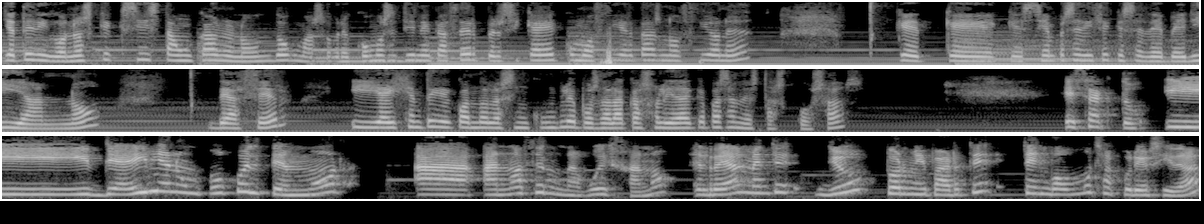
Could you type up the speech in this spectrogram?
Ya te digo, no es que exista un canon o un dogma sobre cómo se tiene que hacer, pero sí que hay como ciertas nociones que, siempre se dice que se deberían, ¿no? De hacer y hay gente que cuando las incumple pues da la casualidad de que pasan estas cosas. Exacto. Y de ahí viene un poco el temor a, a, no hacer una Ouija, ¿no? Realmente yo, por mi parte, tengo mucha curiosidad,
